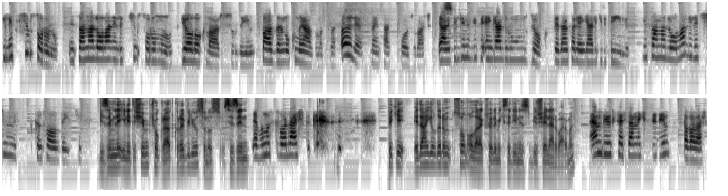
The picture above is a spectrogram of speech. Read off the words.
İletişim sorunu. İnsanlarla olan iletişim sorunu, diyaloglar diyeyim, bazılarının okuma yazması. Öyle mental sporcular. Yani bildiğiniz gibi bir engel durumumuz yok. Bedensel engelli gibi değiliz. İnsanlarla olan iletişimimiz sıkıntı olduğu için. Bizimle iletişim çok rahat kurabiliyorsunuz. Sizin... E bunu sporlaştık. Peki Eda Yıldırım son olarak söylemek istediğiniz bir şeyler var mı? En büyük seslenmek istediğim babalar.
